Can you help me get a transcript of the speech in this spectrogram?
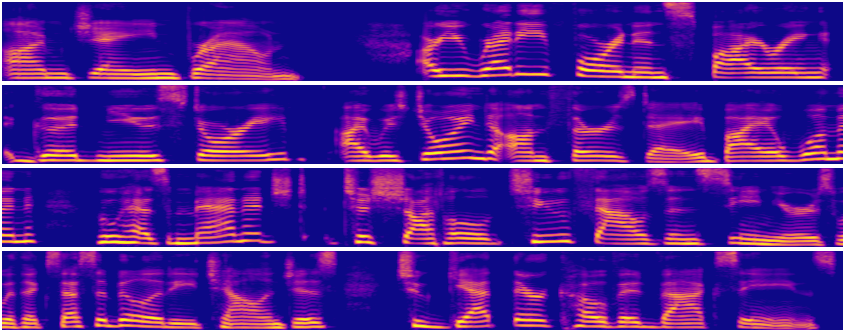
I'm Jane Brown. Are you ready for an inspiring good news story? I was joined on Thursday by a woman who has managed to shuttle 2,000 seniors with accessibility challenges to get their COVID vaccines.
